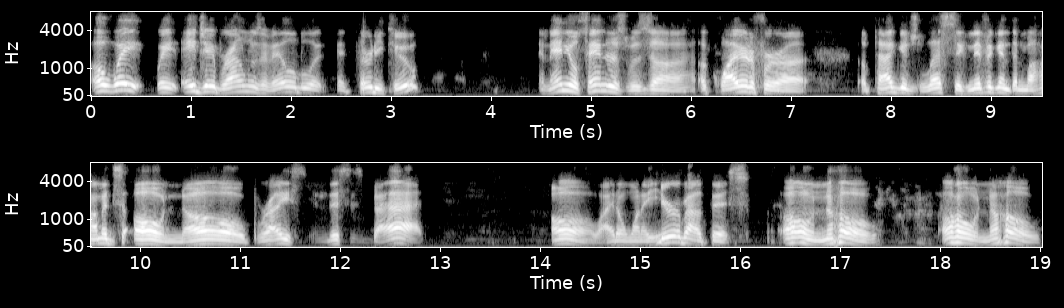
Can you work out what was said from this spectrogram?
oh, wait, wait. AJ Brown was available at, at 32. Emmanuel Sanders was uh, acquired for a, a package less significant than Mohamed's. Oh no, Bryce, this is bad. Oh, I don't want to hear about this. Oh no, oh no.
